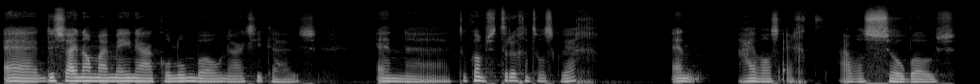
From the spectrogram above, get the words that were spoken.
En dus zij nam mij mee naar Colombo, naar het ziekenhuis. En toen kwam ze terug en toen was ik weg. En hij was echt, hij was zo boos.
